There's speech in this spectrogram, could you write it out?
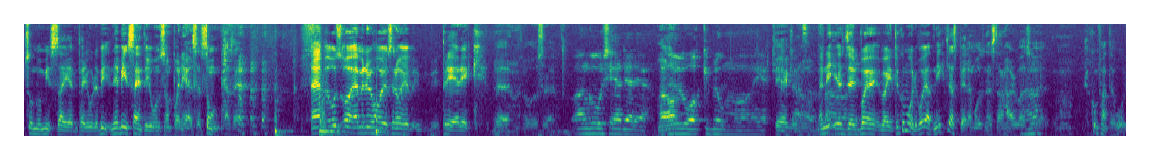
som de missar i en period. Det missar inte Jonsson på en hel säsong kan jag säga. Äh, och, så, ja, men du har ju, sen har ju Per-Erik eh, och sådär. Och en god kedja det. Ja. Du, Åkerblom och Eklund. Eklund, alltså. ja. Men ni, det, vad jag, vad jag inte kommer ihåg, det var ju att Niklas spelade mot nästan halva. Så, Ja. ja, jag kommer fan inte ihåg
